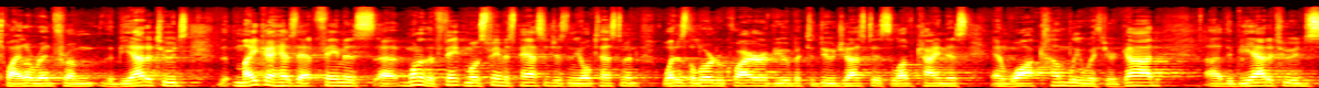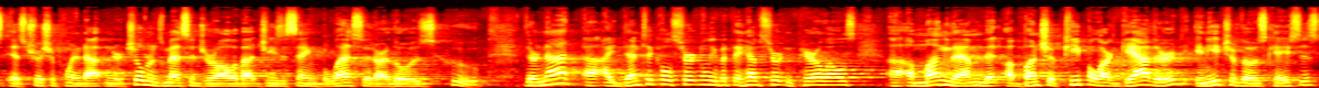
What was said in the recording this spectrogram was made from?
Twyla read from the Beatitudes. Micah has that famous, uh, one of the most famous passages in the Old Testament What does the Lord require of you but to do justice, love kindness, and walk humbly with your God? Uh, the Beatitudes, as Tricia pointed out in her children's message, are all about Jesus saying, Blessed are those who. They're not uh, identical, certainly, but they have certain parallels uh, among them that a bunch of people are gathered in each of those cases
